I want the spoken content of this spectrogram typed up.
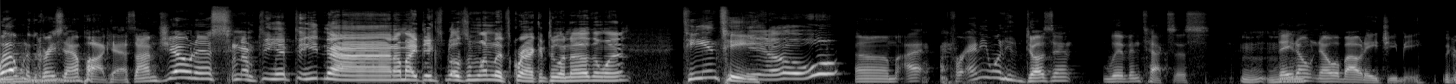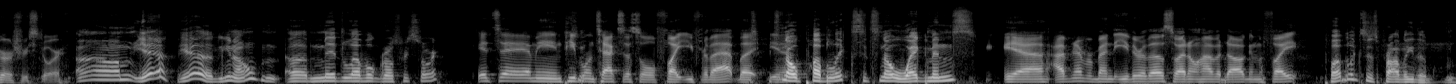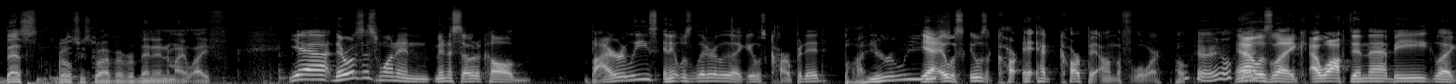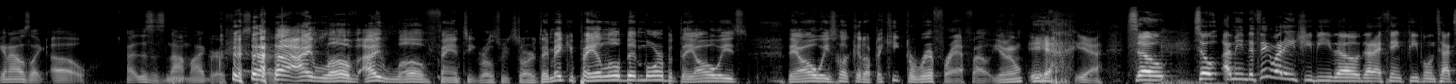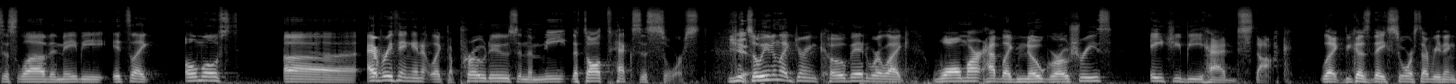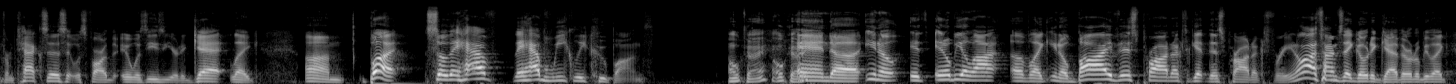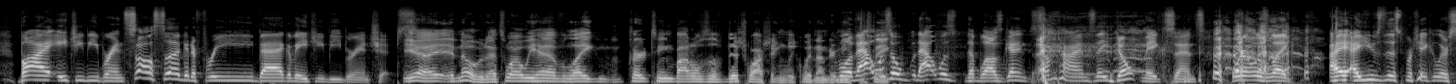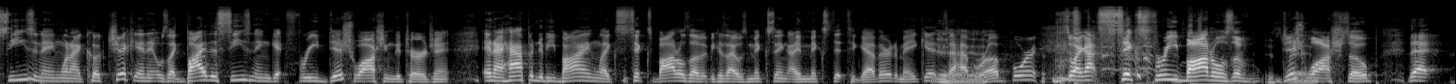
Welcome to the Crazy Town Podcast. I'm Jonas. And I'm TNT nine. I'm Mike the Explosive One. Let's crack into another one. TNT. Yo. Um, I for anyone who doesn't live in Texas, they don't know about HEB, the grocery store. Um. Yeah. Yeah. You know, a mid-level grocery store. It's a, I mean, people in Texas will fight you for that, but you It's know, no Publix. It's no Wegmans. yeah, I've never been to either of those, so I don't have a dog in the fight. Publix is probably the best grocery store I've ever been in in my life. Yeah, there was this one in Minnesota called Byerly's, and it was literally like it was carpeted. Byerly. Yeah, it was it was a car it had carpet on the floor. Okay. Okay. And I was like, I walked in that B, like, and I was like, oh, uh, this is not my grocery store. I love I love fancy grocery stores. They make you pay a little bit more, but they always they always hook it up. They keep the riffraff out, you know? yeah, yeah. So, so I mean, the thing about HEB though that I think people in Texas love, and maybe it's like almost uh, everything in it, like the produce and the meat, that's all Texas sourced. Yeah. So even like during COVID, where like Walmart had like no groceries, HEB had stock, like because they sourced everything from Texas. It was far, it was easier to get. Like, um, but so they have they have weekly coupons. Okay, okay. And uh, you know, it, it'll be a lot of like, you know, buy this product, get this product free. And a lot of times they go together. It'll be like, buy HEB brand salsa, get a free bag of HEB brand chips. yeah, no, that's why we have like 13 bottles of dishwashing liquid underneath. Well, that was a that was well, I was getting. Sometimes they don't make sense. Where it was like, I, I used this particular seasoning when I cook chicken. It was like, buy this seasoning, get free dishwashing detergent. And I happened to be buying like six bottles of it because I was mixing. I mixed it together to make it to have yeah. rub for it. So I got six free bottles of It's dishwash soap that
